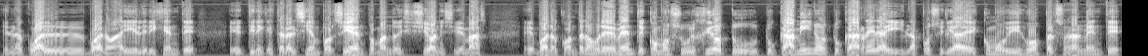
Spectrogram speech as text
en la cual, bueno, ahí el dirigente eh, tiene que estar al 100% tomando decisiones y demás. Eh, bueno, contanos brevemente cómo surgió tu, camino, tu carrera y la posibilidad de cómo vivís vos personalmente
